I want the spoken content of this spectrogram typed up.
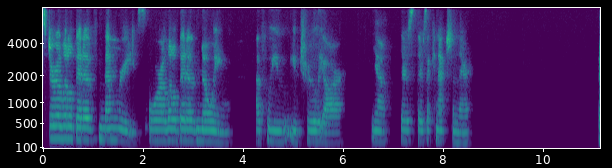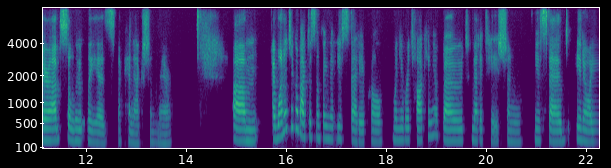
stir a little bit of memories or a little bit of knowing of who you you truly are. Yeah there's there's a connection there. There absolutely is a connection there. Um, i wanted to go back to something that you said april when you were talking about meditation. You said you know i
